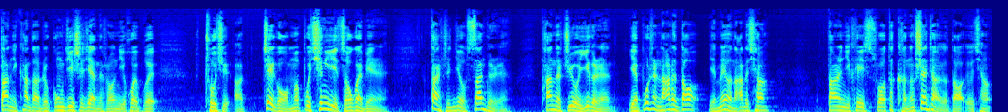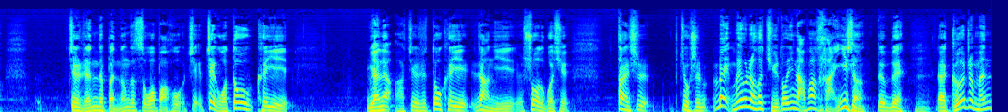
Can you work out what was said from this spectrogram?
当你看到这攻击事件的时候，你会不会出去啊？这个我们不轻易责怪别人。但是你有三个人。他那只有一个人，也不是拿着刀，也没有拿着枪。当然，你可以说他可能身上有刀有枪，这人的本能的自我保护，这这个我都可以原谅啊，就是都可以让你说得过去。但是就是没没有任何举动，你哪怕喊一声，对不对？嗯。呃，隔着门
